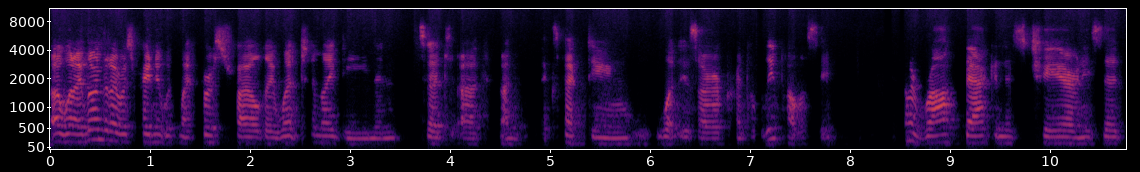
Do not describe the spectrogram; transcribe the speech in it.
uh, when I learned that I was pregnant with my first child, I went to my dean and said, uh, "I'm expecting. What is our parental leave policy?" I rocked back in his chair, and he said,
